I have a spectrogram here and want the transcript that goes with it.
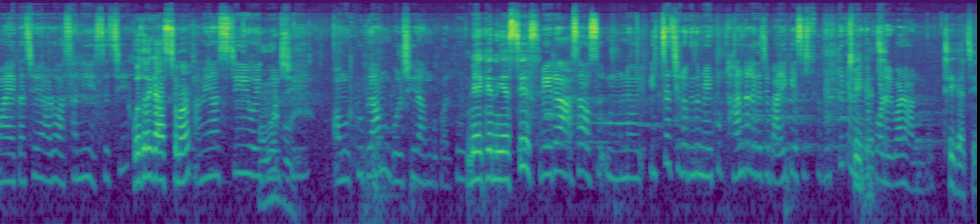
মায়ের কাছে আরও আশা নিয়ে এসেছি। কোথা থেকে আসছো মা? আমি আসছি ওই গলসি অমরপুর গ্রাম গলসি রামগোপালপুর। মেয়েকে নিয়ে এসছিস? মেয়েরা আসা মানে ইচ্ছা ছিল কিন্তু মেয়ের খুব ঠান্ডা লেগেছে বাইকে এসেছে দূর থেকে মেয়েকে। পরের বার আনব। ঠিক আছে।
